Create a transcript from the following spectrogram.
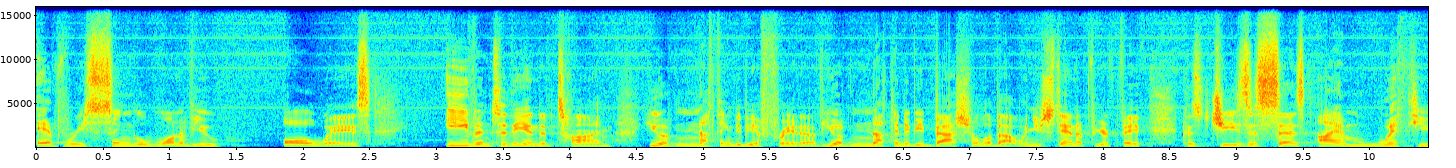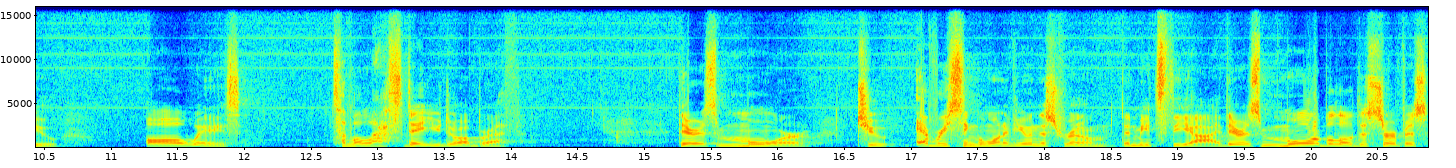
every single one of you always, even to the end of time. You have nothing to be afraid of. You have nothing to be bashful about when you stand up for your faith because Jesus says, I am with you always to the last day you draw breath. There is more to every single one of you in this room than meets the eye. There is more below the surface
